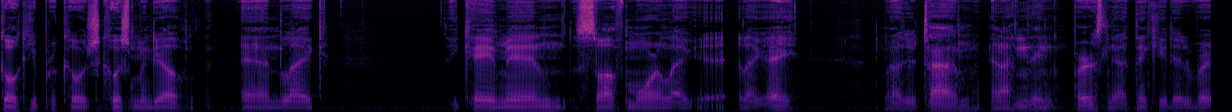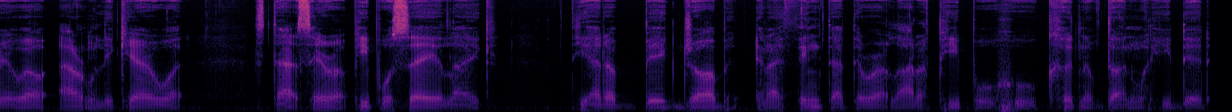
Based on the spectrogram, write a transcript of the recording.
goalkeeper coach, Coach Miguel. And like he came in sophomore like eh, like, hey, now's your time. And I think personally I think he did very well. I don't really care what stats say or people say, like he had a big job, and I think that there were a lot of people who couldn't have done what he did.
